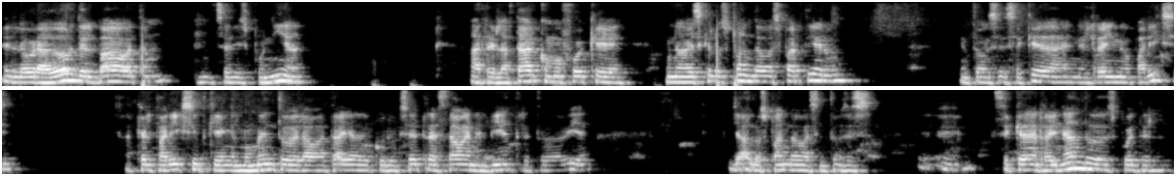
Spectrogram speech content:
el orador del Bhagavatam se disponía a relatar cómo fue que una vez que los Pándavas partieron, entonces se queda en el reino Parixit, aquel Parixit que en el momento de la batalla de Kurukshetra estaba en el vientre todavía. Ya los Pándavas entonces eh, se quedan reinando después de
